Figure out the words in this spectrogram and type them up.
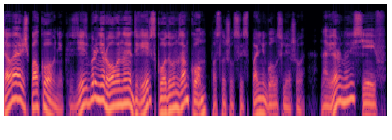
«Товарищ полковник, здесь бронированная дверь с кодовым замком», — послышался из спальни голос Лешего. «Наверное, сейф».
